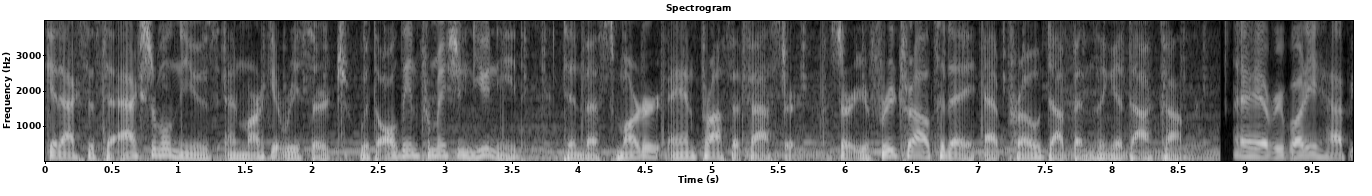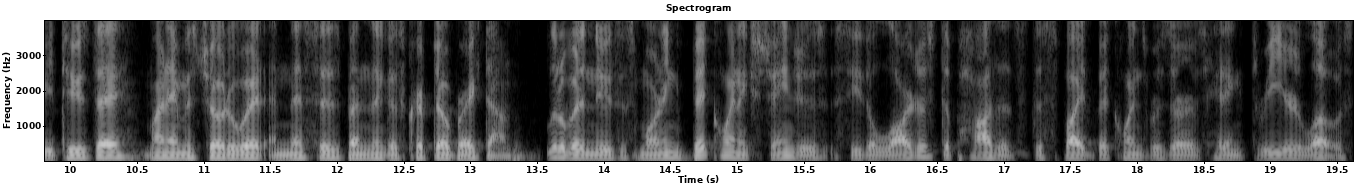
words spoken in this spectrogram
Get access to actionable news and market research with all the information you need to invest smarter and profit faster. Start your free trial today at pro.benzinga.com. Hey everybody, happy Tuesday. My name is Joe DeWitt and this is Benzinga's Crypto Breakdown. A little bit of news this morning. Bitcoin exchanges see the largest deposits despite Bitcoin's reserves hitting three-year lows.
